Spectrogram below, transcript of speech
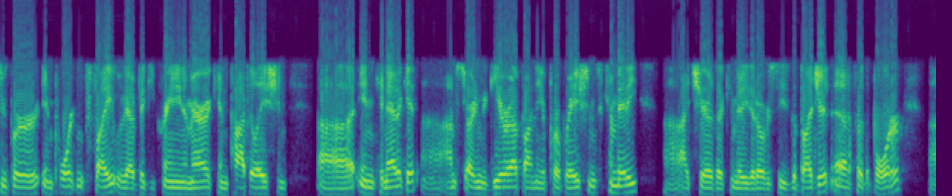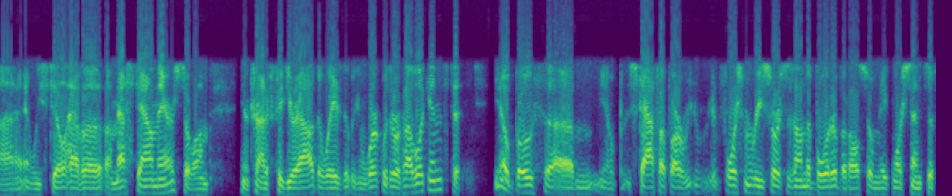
super important fight. We've got a big Ukrainian American population uh, in Connecticut. Uh, I'm starting to gear up on the Appropriations Committee. Uh, I chair the committee that oversees the budget uh, for the border, uh, and we still have a, a mess down there. So I'm, you know, trying to figure out the ways that we can work with the Republicans to, you know, both, um, you know, staff up our re- enforcement resources on the border, but also make more sense of,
